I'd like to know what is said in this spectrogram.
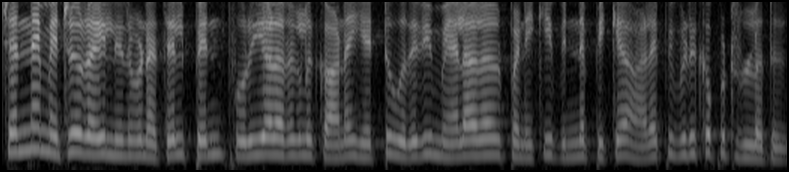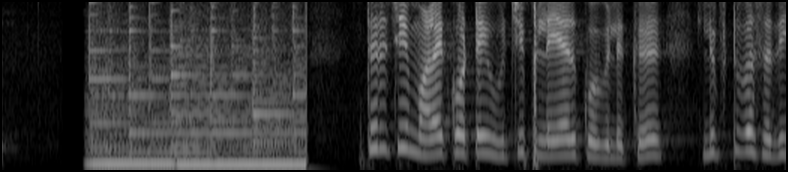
சென்னை மெட்ரோ ரயில் நிறுவனத்தில் பெண் பொறியாளர்களுக்கான எட்டு உதவி மேலாளர் பணிக்கு விண்ணப்பிக்க அழைப்பு விடுக்கப்பட்டுள்ளது. திருச்சி மலைக்கோட்டை உச்சி பிள்ளையார் கோவிலுக்கு லிஃப்ட் வசதி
